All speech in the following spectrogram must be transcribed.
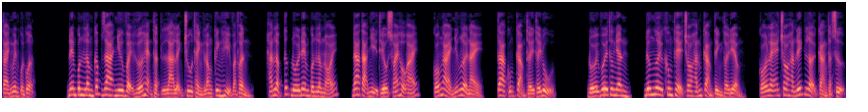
tài nguyên cuồn cuộn. Đêm quân lâm cấp ra như vậy hứa hẹn thật là lệnh Chu Thành Long kinh hỉ vạn phần, hắn lập tức đối đêm quân lâm nói, đa tạ nhị thiếu soái hậu ái, có ngài những lời này, ta cũng cảm thấy thấy đủ. Đối với thương nhân, đương ngươi không thể cho hắn cảm tình thời điểm, có lẽ cho hắn ích lợi càng thật sự.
